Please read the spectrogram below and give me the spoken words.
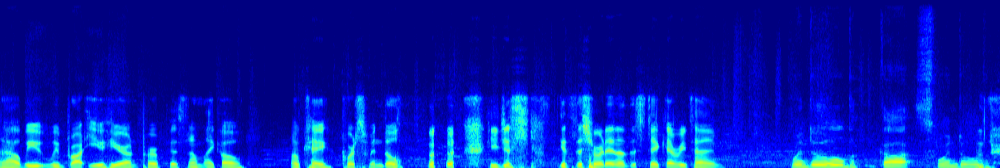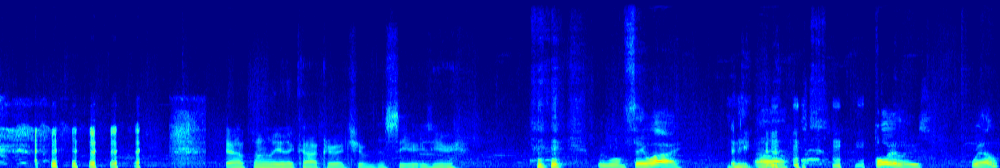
Uh, we we brought you here on purpose, and I'm like oh okay poor Swindle, he just gets the short end of the stick every time. Swindled, got swindled. Definitely the cockroach of the series here. we won't say why. Uh, spoilers. Well,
